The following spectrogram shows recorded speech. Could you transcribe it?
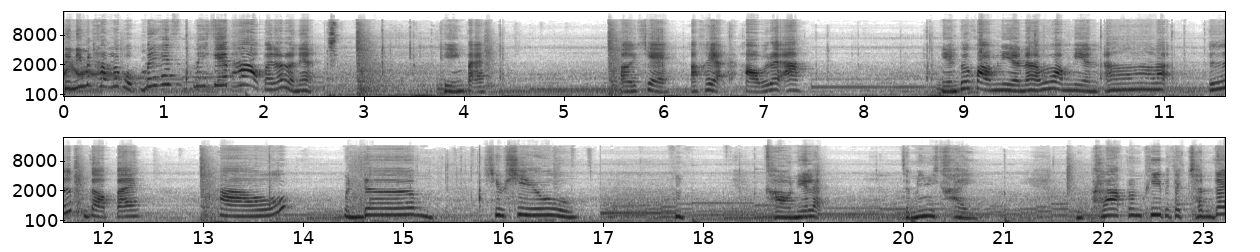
ดี๋ยวนี้มันทำระบบไม่ให้ไม่ให้แก้ผ้าออกไปแล้วเหรอเนี่ยทิ้งไปโอเคเอาขยะเผาไปด้วยอะเนียนเพื่อความเนียนนะคะเพื่อความเนียนอ่าละอึ๊บต่อไปเผา เหมือนเดิม ชิวๆคราวนี้แหละ จะไม่มีใครพลากรุ่นพี่ไปจากฉันได้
